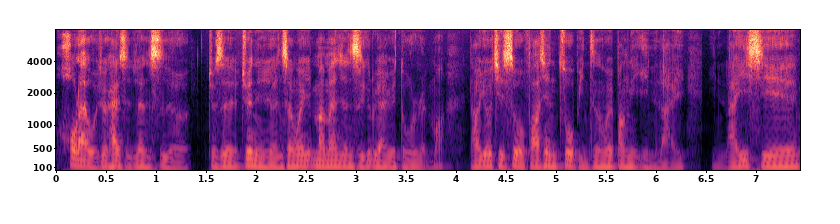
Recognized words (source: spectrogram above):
后来我就开始认识了，就是就你人生会慢慢认识越来越多人嘛。然后尤其是我发现作品真的会帮你引来引来一些。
